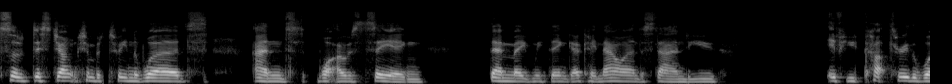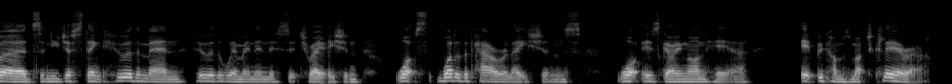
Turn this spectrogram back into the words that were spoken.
sort of disjunction between the words and what I was seeing then made me think, okay, now I understand you if you cut through the words and you just think who are the men, who are the women in this situation, what's what are the power relations, what is going on here, it becomes much clearer.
